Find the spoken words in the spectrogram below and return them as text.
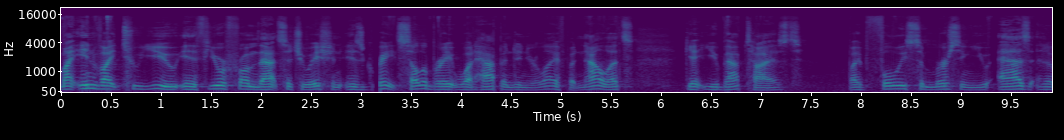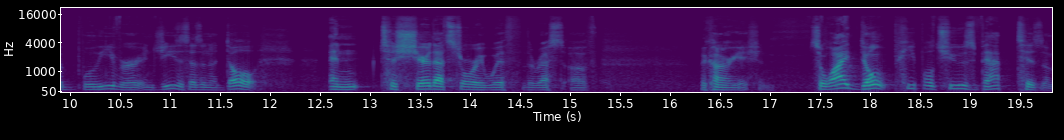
My invite to you, if you're from that situation, is great. Celebrate what happened in your life, but now let's get you baptized by fully submersing you as a believer in Jesus as an adult and to share that story with the rest of the congregation. So, why don't people choose baptism?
